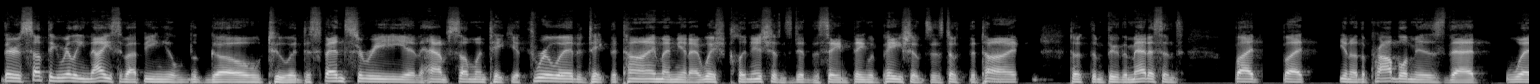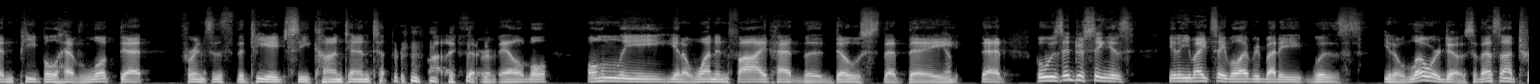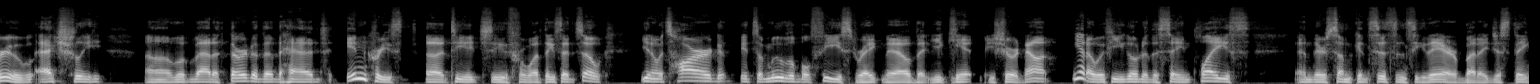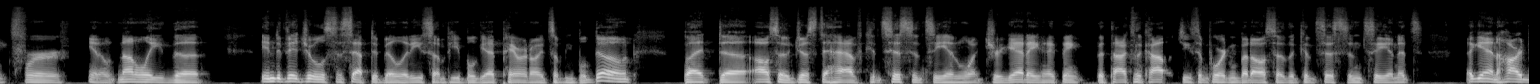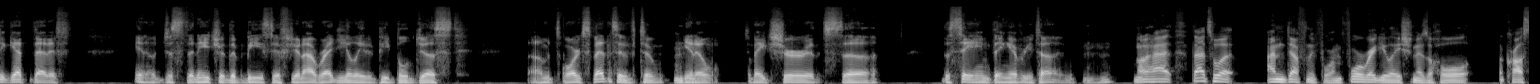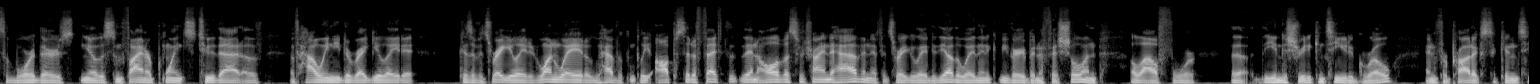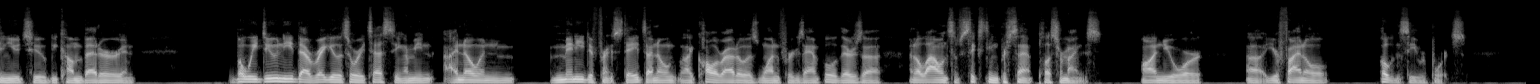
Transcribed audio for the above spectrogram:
There's something really nice about being able to go to a dispensary and have someone take you through it and take the time. I mean, I wish clinicians did the same thing with patients, is took the time, took them through the medicines. But but you know, the problem is that when people have looked at, for instance, the THC content products that are available, only you know one in five had the dose that they Yep. that. But what was interesting is, you know, you might say, well, everybody was you know lower dose, and that's not true. Actually, um, about a third of them had increased uh, THC for what they said. So you know, it's hard. It's a movable feast right now that you can't be sure. Now, you know, if you go to the same place and there's some consistency there, but I just think for you know not only the individual susceptibility, some people get paranoid, some people don't, but uh, also just to have consistency in what you're getting. I think the toxicology is important, but also the consistency, and it's again hard to get that if you know just the nature of the beast. If you're not regulated, people just um, it's more expensive to you Mhm. know to make sure it's uh, the same thing every time. Mm-hmm. That, that's what I'm definitely for. I'm for regulation as a whole across the board. There's you know there's some finer points to that of of how we need to regulate it because if it's regulated one way, it'll have a complete opposite effect than all of us are trying to have, and if it's regulated the other way, then it can be very beneficial and allow for the the industry to continue to grow and for products to continue to become better and but we do need that regulatory testing. I mean, I know in many different states, I know like Colorado is one, for example, there's a an allowance of 16% plus or minus on your uh, your final potency reports.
